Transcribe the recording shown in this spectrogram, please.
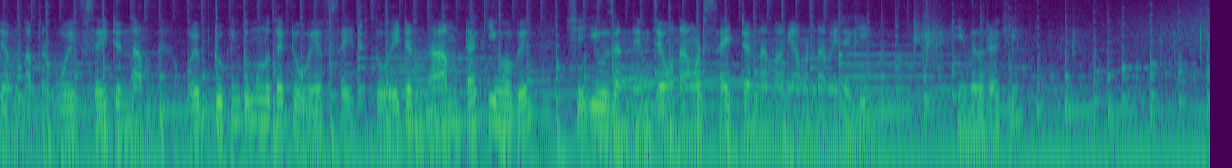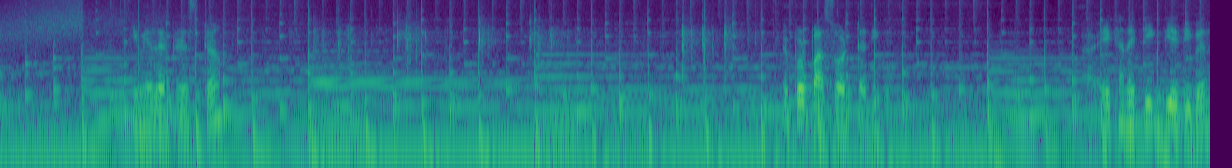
যেমন আপনার ওয়েবসাইটের নাম ওয়েব টু কিন্তু মূলত একটা ওয়েবসাইট তো এটার নামটা কি হবে? সেই ইউজার নেম যেমন আমার সাইটটার নাম, আমি আমার নামে রাখি ইমেল রাখি। ইমেল অ্যাড্রেসটা এরপর পাসওয়ার্ডটা দিব। আর এখানে টিক দিয়ে দিবেন।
